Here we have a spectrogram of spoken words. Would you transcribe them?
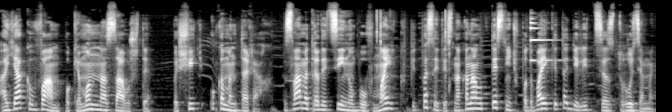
А як вам Покемон назавжди? Пишіть у коментарях. З вами традиційно був Майк. Підписуйтесь на канал, тисніть вподобайки та діліться з друзями.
